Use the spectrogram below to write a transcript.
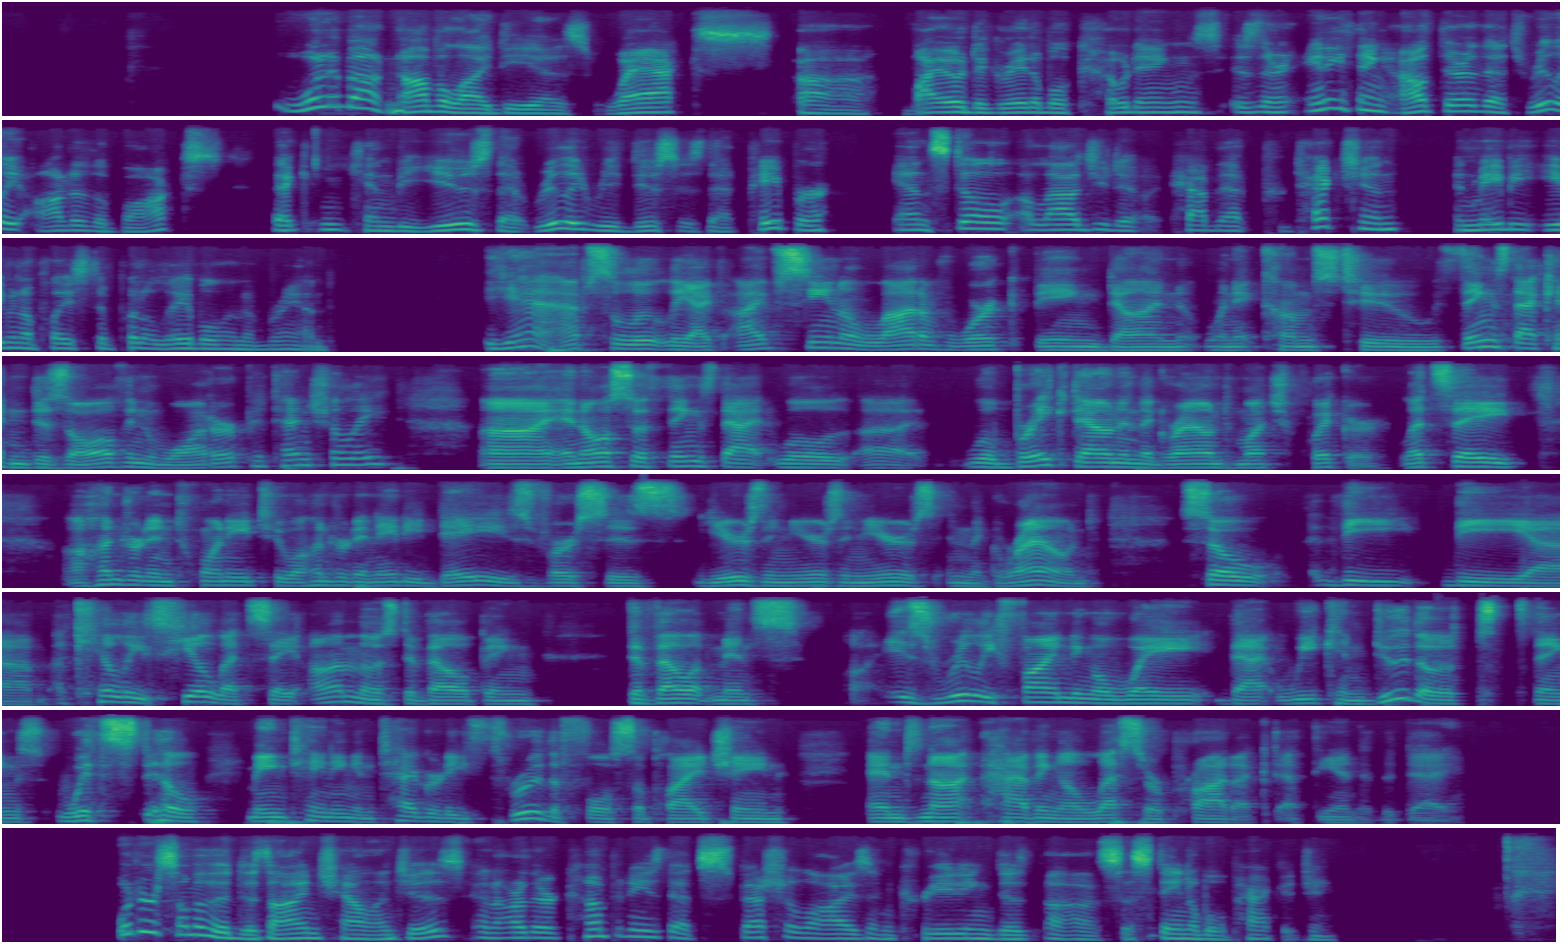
what about novel ideas wax uh, biodegradable coatings is there anything out there that's really out of the box that can, can be used that really reduces that paper and still allowed you to have that protection and maybe even a place to put a label and a brand. Yeah, absolutely. I've I've seen a lot of work being done when it comes to things that can dissolve in water potentially, uh, and also things that will uh, will break down in the ground much quicker. Let's say 120 to 180 days versus years and years and years in the ground. So the the uh, Achilles heel, let's say, on those developing developments is really finding a way that we can do those things with still maintaining integrity through the full supply chain and not having a lesser product at the end of the day. What are some of the design challenges, and are there companies that specialize in creating uh, sustainable packaging?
